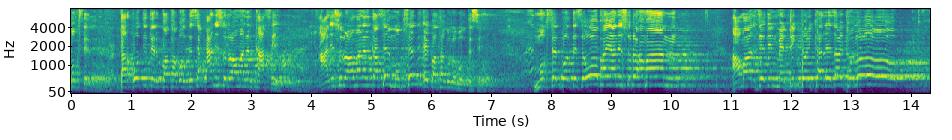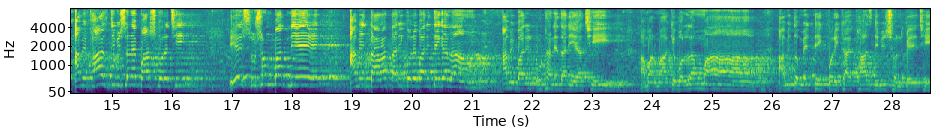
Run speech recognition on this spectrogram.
মুখসেদ। তার অতীতের কথা বলতেছে আনিসুর রহমানের কাছে। আনিসুর রহমানের কাছে মুকসেদ এ কথাগুলো বলতেছে। মুকসেদ বলতেছে, ও ভাই আনিসুর রহমান, আমার যেদিন মেট্রিক পরীক্ষার রেজাল্ট হলো, আমি ফার্স্ট ডিভিশনে পাশ করেছি। এই সুসংবাদ নিয়ে আমি তাড়াতাড়ি করে বাড়িতে গেলাম। আমি বাড়ির উঠানে দাঁড়িয়ে আছি। আমার মাকে বললাম, মা, আমি তো মেট্রিক পরীক্ষায় ফার্স্ট ডিভিশন পেয়েছি।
